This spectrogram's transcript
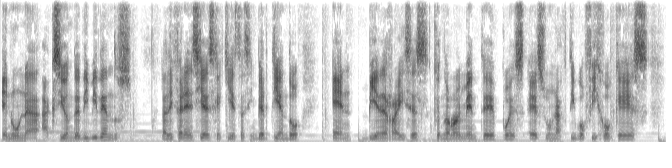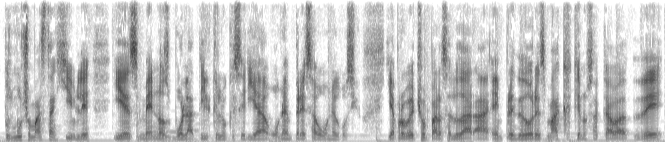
en una acción de dividendos. La diferencia es que aquí estás invirtiendo en bienes raíces, que normalmente pues es un activo fijo que es pues mucho más tangible y es menos volátil que lo que sería una empresa o un negocio. Y aprovecho para saludar a Emprendedores Mac que nos acaba de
